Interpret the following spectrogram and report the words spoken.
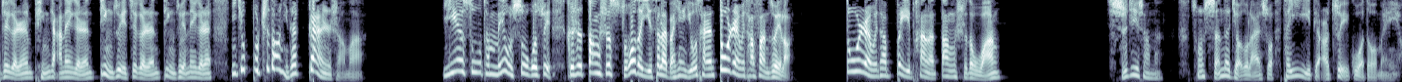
这个人，评价那个人，定罪这个人，定罪那个人，你就不知道你在干什么。耶稣他没有受过罪，可是当时所有的以色列百姓、犹太人都认为他犯罪了，都认为他背叛了当时的王。实际上呢，从神的角度来说，他一点罪过都没有。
